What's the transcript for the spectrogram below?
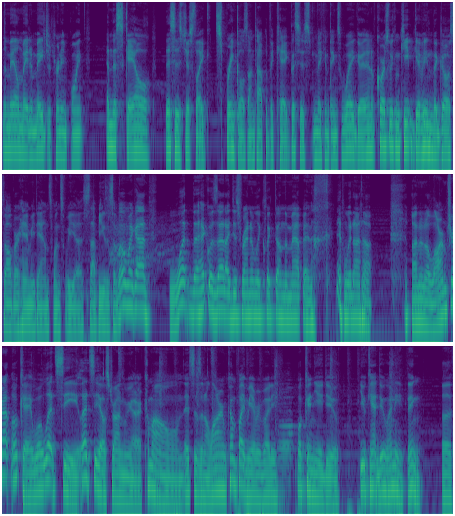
The mail made a major turning point, and the scale, this is just like sprinkles on top of the cake. This is making things way good. And of course, we can keep giving the ghost all of our hand-me-downs once we uh, stop using some. Oh my god, what the heck was that? I just randomly clicked on the map and went on a on an alarm trap? Okay, well, let's see. Let's see how strong we are. Come on. This is an alarm. Come fight me, everybody. What can you do? You can't do anything. The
